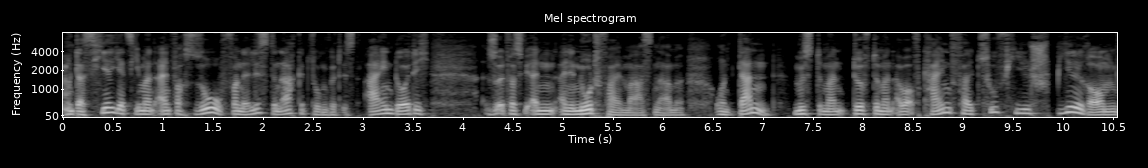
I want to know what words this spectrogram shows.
Und dass hier jetzt jemand einfach so von der Liste nachgezogen wird, ist eindeutig so etwas wie ein, eine Notfallmaßnahme. Und dann müsste man, dürfte man aber auf keinen Fall zu viel Spielraum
